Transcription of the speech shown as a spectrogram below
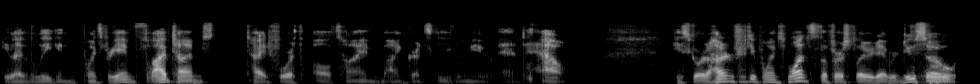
He led the league in points per game five times, tied fourth all time behind Gretzky, Lemieux, and Howe. He scored 150 points once, the first player to ever do so,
